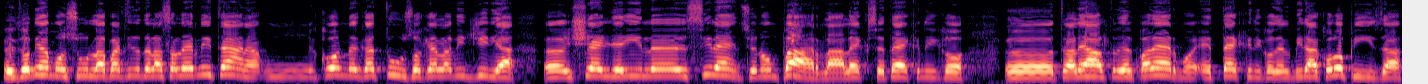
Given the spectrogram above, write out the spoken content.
Ritorniamo sulla partita della Salernitana mm, con Gattuso che alla vigilia eh, sceglie il silenzio, non parla l'ex tecnico eh, tra le altre del Palermo e tecnico del Miracolo Pisa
